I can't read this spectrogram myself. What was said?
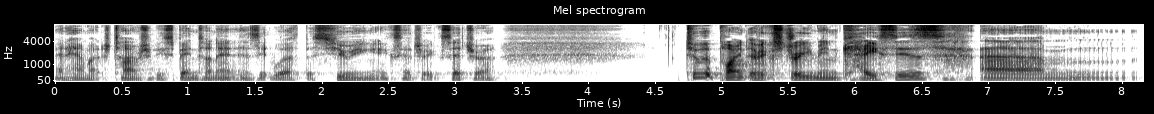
and how much time should be spent on it. Is it worth pursuing, etc., etc. To a point of extreme in cases. Um,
